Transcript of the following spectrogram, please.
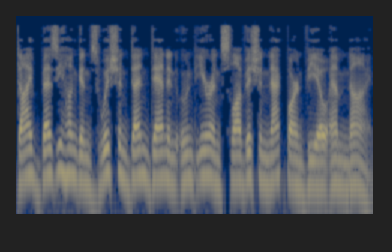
die Beziehungen zwischen den Danen und ihren slawischen Nachbarn vom 9.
